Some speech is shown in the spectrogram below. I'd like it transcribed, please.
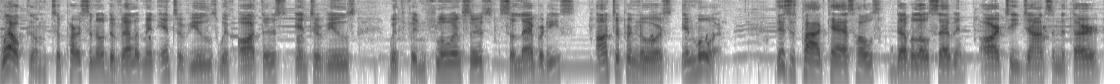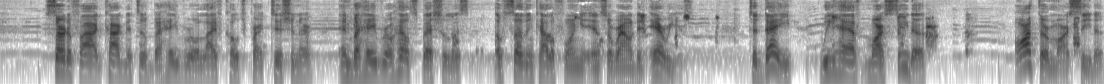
Welcome to Personal Development Interviews with authors, interviews with influencers, celebrities, entrepreneurs, and more. This is podcast host 007 RT Johnson III, certified cognitive behavioral life coach practitioner and behavioral health specialist of Southern California and surrounding areas. Today, we have Marsita, Arthur Marsita,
